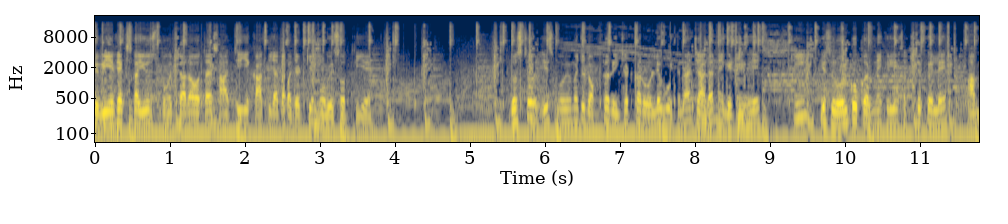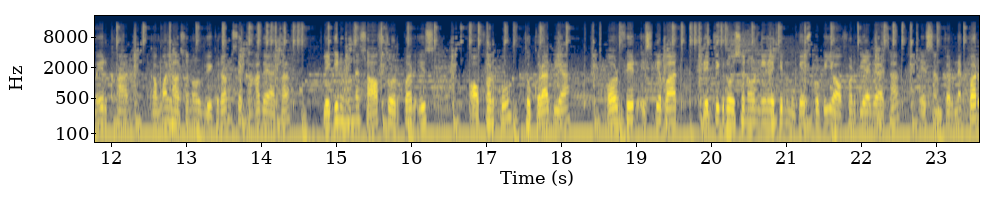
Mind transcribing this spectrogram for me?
वीएफएक्स का यूज़ बहुत ज़्यादा होता है, साथ ही ये काफ़ी ज़्यादा बजट की मूवीज़ होती है। दोस्तों, इस मूवी में जो डॉक्टर रिचर्ड का रोल है, वो इतना ज़्यादा नेगेटिव है कि इस रोल को करने के लिए सबसे पहले आमिर खान, कमल हासन और विक्रम से कहा गया था। लेकिन उन्होंने साफ़ तौर पर इस ऑफ़र को ठुकरा दिया और फिर इसके बाद ऋतिक रोशन और नील नितिन मुकेश को भी ये ऑफ़र दिया गया था एस शंकर ने पर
